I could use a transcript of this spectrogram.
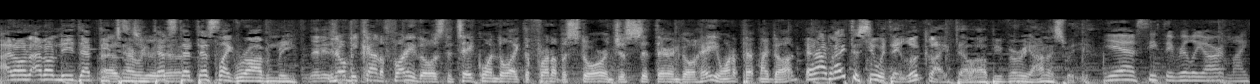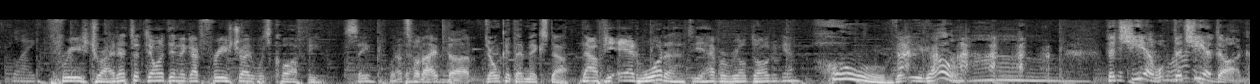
I don't I don't need that That's deterrent. true, That's yeah. that that's like robbing me. You know, it'd be kind of funny though, is to take one to like the front of a store and just sit there and go, "Hey, you want to pet my dog?" And I'd like to see what they look like, though. I'll be very honest with you. Yeah, see if they really are lifelike. Freeze dried. That's what, the only thing that got freeze dried was coffee. See, That's what I thought. Don't get that mixed up. Now, if you add water, do you have a real dog again? Oh, there you go. The chia, the chia dog.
